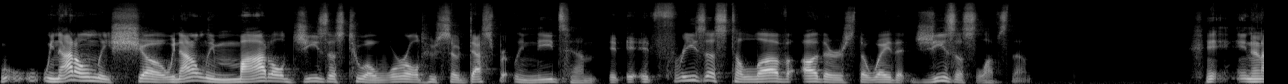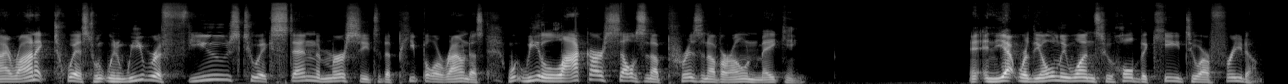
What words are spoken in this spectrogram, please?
we not only show, we not only model Jesus to a world who so desperately needs him, it, it, it, frees us to love others the way that Jesus loves them. In an ironic twist, when we refuse to extend mercy to the people around us, we lock ourselves in a prison of our own making. And yet, we're the only ones who hold the key to our freedom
